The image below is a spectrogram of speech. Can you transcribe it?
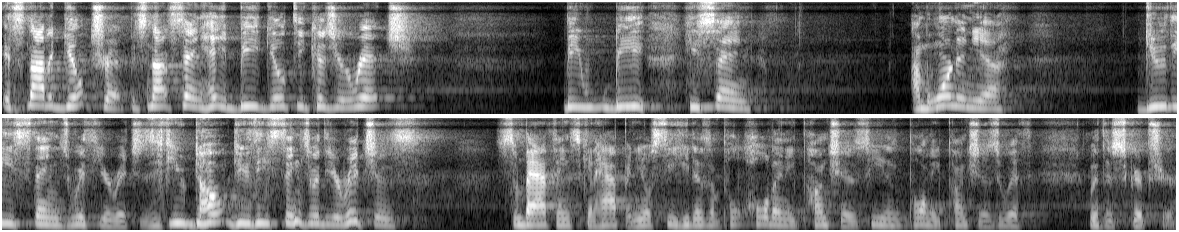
It's not a guilt trip. It's not saying, hey, be guilty because you're rich. Be, be, he's saying, I'm warning you, do these things with your riches. If you don't do these things with your riches, some bad things can happen. You'll see he doesn't pull, hold any punches. He doesn't pull any punches with, with the scripture.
